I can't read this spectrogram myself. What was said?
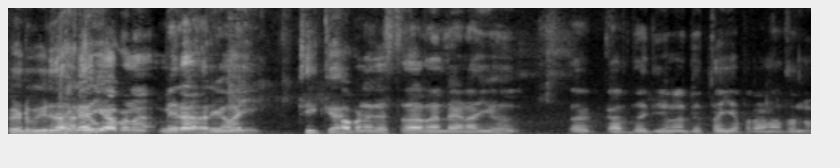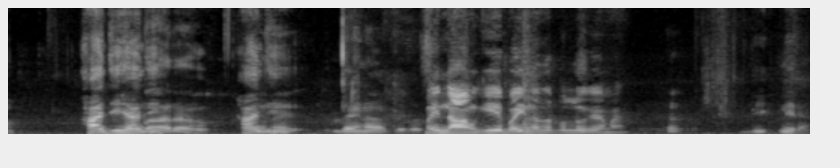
ਪਿੰਡ ਵੀਰ ਦਾ ਜੀ ਆਪਣਾ ਮੇਰਾ ਹਰਿਓ ਜੀ। ਠੀਕ ਹੈ। ਆਪਣੇ ਰਿਸ਼ਤੇਦਾਰ ਨੇ ਲੈਣਾ ਜੀ ਉਹ। ਕਰਦਾ ਜੀ ਉਹਨੇ ਦਿੱਤਾ ਜੀ ਪੁਰਾਣਾ ਤੁਹਾਨੂੰ? ਹਾਂਜੀ ਹਾਂਜੀ। ਬਾਹਰ ਆਹੋ ਹਾਂਜੀ। ਲੈਣਾ ਆ ਕੇ ਬਸ। ਬਾਈ ਨਾਮ ਕੀ ਹੈ ਬਾਈ ਨਾਲ ਤਾਂ ਭੁੱਲ ਗਿਆ ਮੈਂ? ਵੀ ਮੇਰਾ?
